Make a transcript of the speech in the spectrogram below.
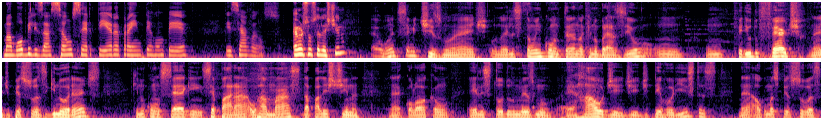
mobilização certeira para interromper esse avanço. Emerson Celestino? É o antissemitismo, né? Eles estão encontrando aqui no Brasil um, um período fértil né, de pessoas ignorantes que não conseguem separar o Hamas da Palestina. né? Colocam eles todos no mesmo é, hall de, de, de terroristas, né? algumas pessoas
